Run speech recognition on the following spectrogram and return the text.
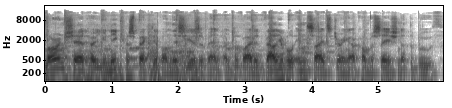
Lauren shared her unique perspective on this year's event and provided valuable insights during our conversation at the booth.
